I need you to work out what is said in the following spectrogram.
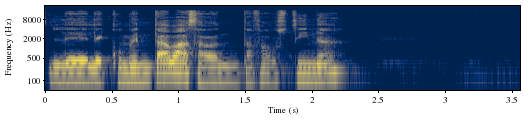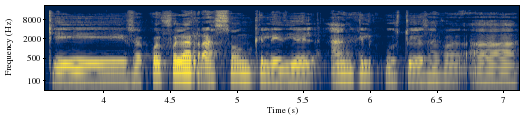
le, le, comentaba a Santa Faustina que, o sea, cuál fue la razón que le dio el ángel custodio a,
